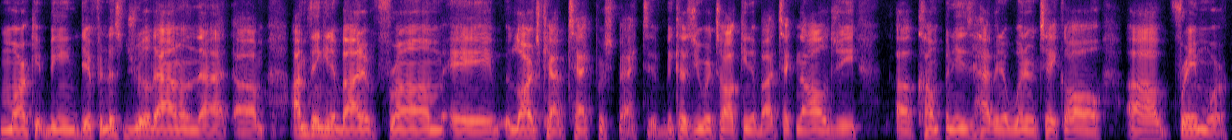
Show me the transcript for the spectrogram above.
market being different. Let's drill down on that. Um, I'm thinking about it from a large cap tech perspective because you were talking about technology uh, companies having a winner take all uh, framework.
